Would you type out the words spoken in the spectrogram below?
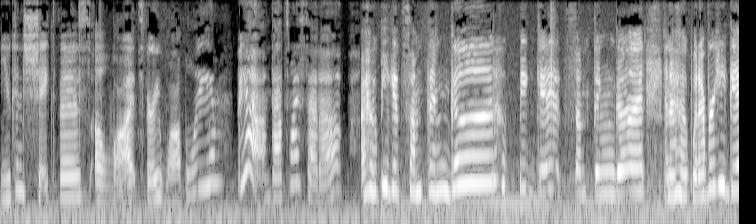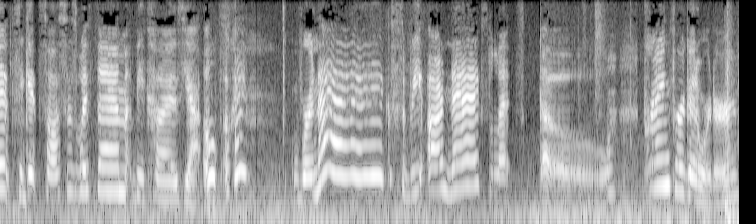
you can shake this a lot. It's very wobbly. But yeah, that's my setup. I hope he gets something good. Hope he gets something good. And I hope whatever he gets, he gets sauces with them because yeah. Oh, okay. We're next. We are next. Let's go. Praying for a good order.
